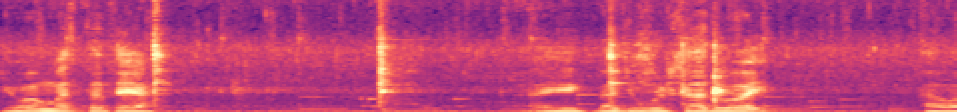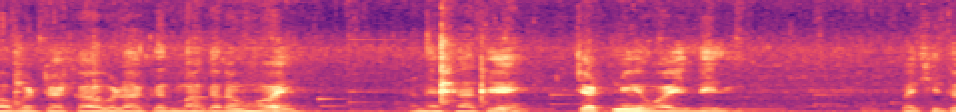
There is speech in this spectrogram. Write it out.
કેવા મસ્ત થયા. એક બાજુ વરસાદ હોય, આવા બટાકા વડા ગરમા ગરમ હોય, અને સાથે ચટણી હોય લીલી. પછી તો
